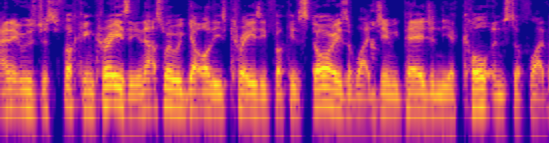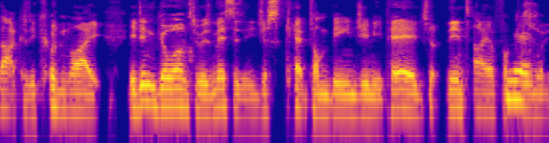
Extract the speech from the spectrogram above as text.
and it was just fucking crazy, and that's where we get all these crazy fucking stories of like Jimmy Page and the occult and stuff like that, because he couldn't like he didn't go home to his missus, he just kept on being Jimmy Page the entire fucking Yeah. way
